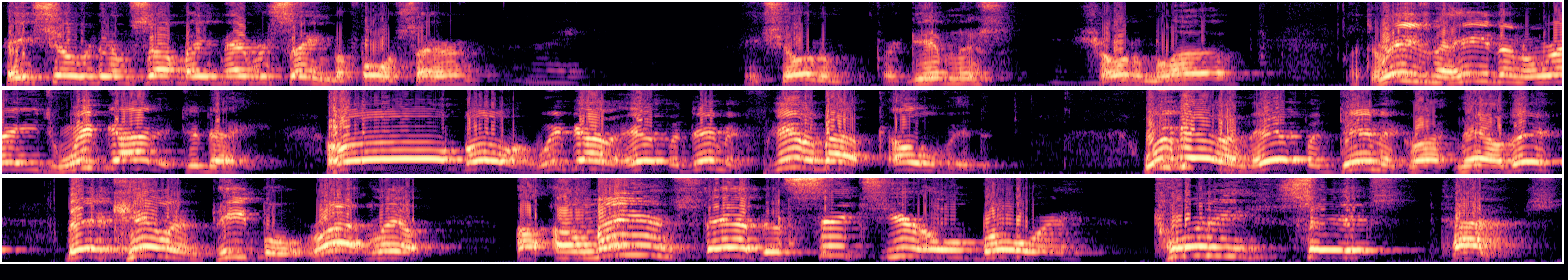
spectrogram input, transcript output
Right, He showed them something they'd never seen before, Sarah. right. He showed them forgiveness, mm-hmm. showed them love. But the reason the heathen rage, and we've got it today. Oh boy, we've got an epidemic. Forget about COVID. We've got an epidemic right now. They're, they're killing people right and left. A, a man stabbed a six year old boy 26 times.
